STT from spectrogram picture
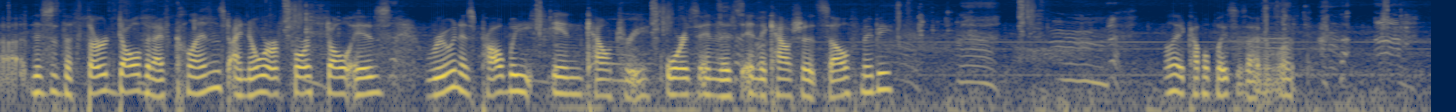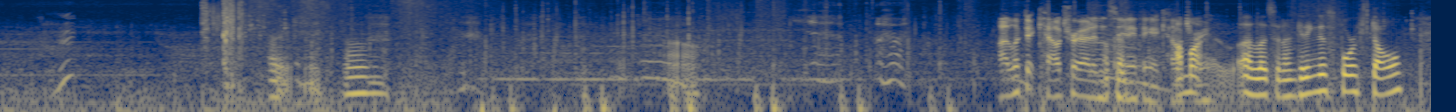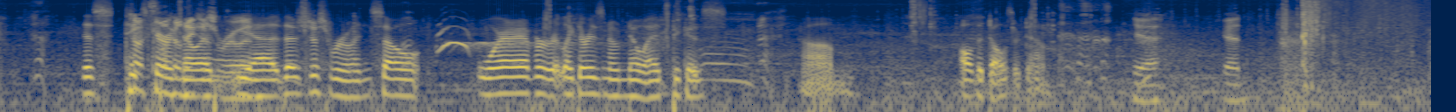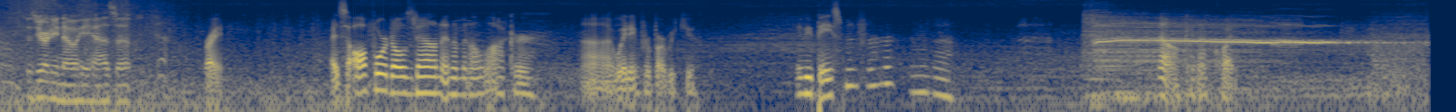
Uh, this is the third doll that I've cleansed. I know where a fourth doll is. Ruin is probably in Cowtree, or it's in this in the cowshed itself, maybe. Only a couple places I haven't looked. Alright, um... I looked at Cowtree, I didn't see anything at I'm uh, listen, I'm getting this fourth doll. This takes care of Noed. Yeah, there's just ruin. So wherever, like, there is no Noed because um, all the dolls are down. Yeah, good. Because you already know he has it. Right. Alright, so all four dolls down, and I'm in a locker, uh, waiting for barbecue. Maybe basement for her? I don't know. No, okay, not quite.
